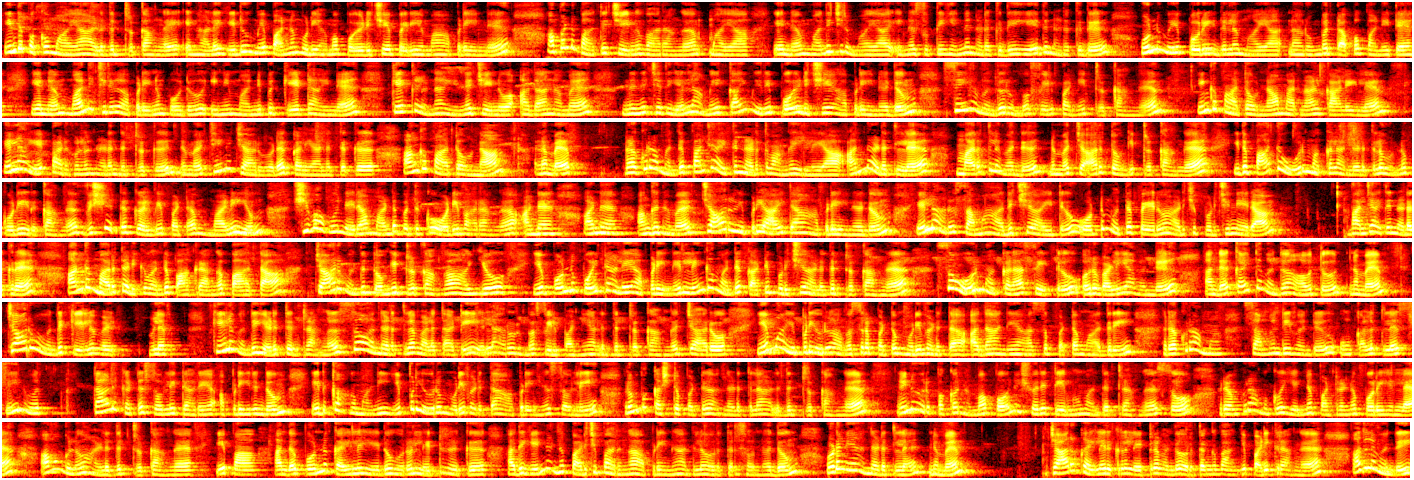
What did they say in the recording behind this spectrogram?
இந்த பக்கம் மாயா அழுதுட்ருக்காங்க என்னால் எதுவுமே பண்ண முடியாமல் போயிடுச்சே பெரியம்மா அப்படின்னு. அப்படின்னு பார்த்து சீனு வராங்க. மாயா என்னை மதிச்சிரு மாயா. என்னை சுற்றி என்ன நடக்குது? ஏது நடக்குது? ஒன்றுமே புரியுதுல மாயா. நான் ரொம்ப தப்பு பண்ணிட்டேன். என்னை மன்னிச்சிடு அப்படின்னு போதும் இனி மன்னிப்பு கேட்டா என்ன? கேட்கலன்னா என்ன சீனு? அதான் நம்ம நினைச்சது எல்லாமே கைமீறி போயிடுச்சே அப்படின்னதும் சீனு வந்து ரொம்ப ஃபீல் பண்ணிட்டு இருக்காங்க இங்கே பார்த்தோம்னா மறுநாள் காலையில் எல்லா ஏற்பாடுகளும் நடந்துட்டுருக்கு. நம்ம சீனிச்சாருவோட கல்யாணத்துக்கு. அங்கே பார்த்தோம்னா நம்ம ரகுராம் வந்து பஞ்சாயத்து நடத்துவாங்க இல்லையா? அந்த இடத்துல மரத்தில் வந்து நம்ம சாறு தொங்கிட்டு இருக்காங்க. இதை பார்த்த ஊர் மக்கள் அந்த இடத்துல ஒன்று கூடி இருக்காங்க. விஷயத்த கேள்விப்பட்ட மணியும் சிவாவும் நேராக மண்டபத்துக்கு ஓடி வராங்க. அண்ணே அண்ணே அங்கே நம்ம சாரு இப்படி ஆயிட்டா அப்படின்னதும் எல்லாரும் செம அடிச்சு ஆயிட்டு ஒட்டுமொத்த பேரும் அடிச்சு பிடிச்சி நேராக பஞ்சாயத்து நடக்கிற அந்த மரத்தடிக்கு வந்து பார்க்குறாங்க பார்த்தா சாரு வந்து தொங்கிட்டு இருக்காங்க ஐயோ என் பொண்ணு போயிட்டாலே அப்படின்னு லிங்கம் வந்து கட்டிப்பிடிச்சி அழுதுட்டு இருக்காங்க ஸோ ஊர் மக்களாக சேர்த்து ஒரு வழியாக வந்து அந்த கைத்தை வந்து அவுத்து நம்ம சாருவை வந்து கீழே வி விழ கீழே வந்து எடுத்துடுறாங்க. ஸோ அந்த இடத்துல வளர்த்தாட்டி எல்லாரும் ரொம்ப ஃபீல் பண்ணி அழுதுட்டு இருக்காங்க சாரு. ஏம்மா இப்படி ஒரு அவசரப்பட்டு முடிவெடுத்த? அதான் நீ ஆசைப்பட்ட மாதிரி. ரகுராமா சம்மந்தி வந்து உன் கழுத்தில் சீனுவ தாலி கட்ட சொல்லிட்டாரு அப்படி இருந்தும் எதுக்காகமா நீ இப்படி ஒரு முடிவெடுத்த? அப்படின்னு சொல்லி ரொம்ப கஷ்டப்பட்டு அந்த இடத்துல அழுதுட்டு இருக்காங்க இன்னொரு பக்கம் நம்ம புவனேஸ்வரி டீமும் வந்துடுறாங்க ஸோ ரகுராமுக்கும் என்ன பண்ணுறேன்னு புரியல. அவங்களும் அழுதுட்டு இருக்காங்க ஏப்பா அந்த பொண்ணு கையில் ஏதோ ஒரு லெட்டர் இருக்குது அது என்னென்னு படிச்சு பாருங்க. அப்படின்னு அதில் ஒருத்தர் சொன்னதும் உடனே அந்த இடத்துல நம்ம சாரு கையில் இருக்கிற லெட்டரை வந்து ஒருத்தங்க வாங்கி படிக்கிறாங்க. அதில் வந்து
